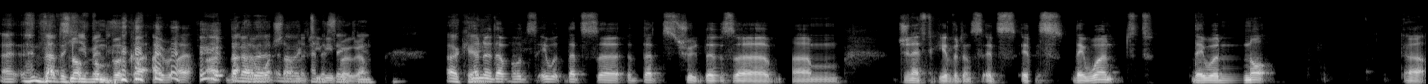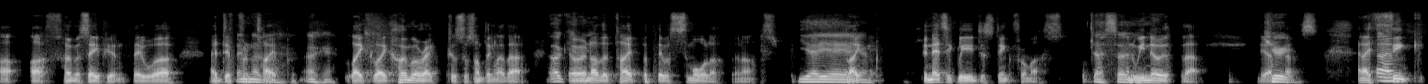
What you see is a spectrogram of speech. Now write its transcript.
uh, another That's not human. from book. I, I, I, that, I watched that on another a TV program. Okay. No, no, that was it. That's uh, that's true. There's uh, um, genetic evidence. It's it's they weren't they were not uh, us Homo sapien. They were a different Another- type, Okay. like like Homo erectus or something like that. Okay. They were another type, but they were smaller than us, yeah, yeah, yeah. like yeah. genetically distinct from us, That's so and we know that. Yeah. curious. and I Um, think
